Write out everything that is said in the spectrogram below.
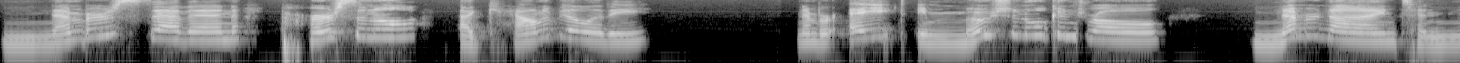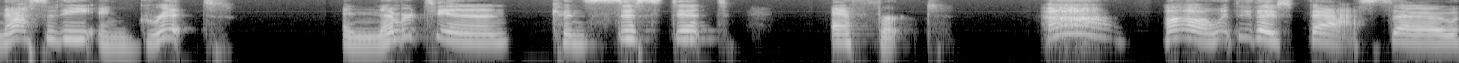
Number seven, personal accountability. Number eight, emotional control. Number nine, tenacity and grit. And number 10, consistent effort. Oh, I went through those fast. So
